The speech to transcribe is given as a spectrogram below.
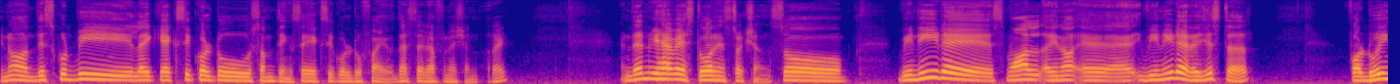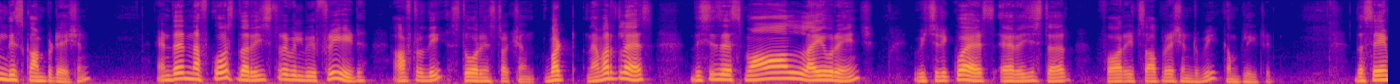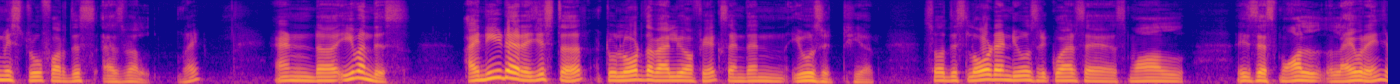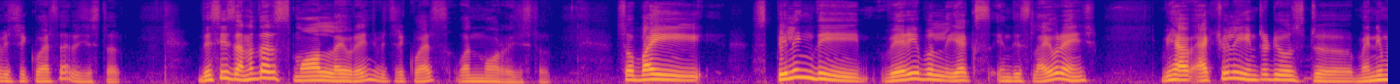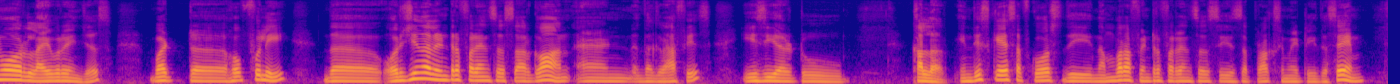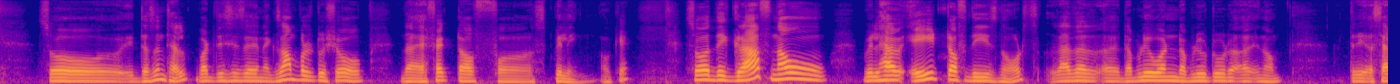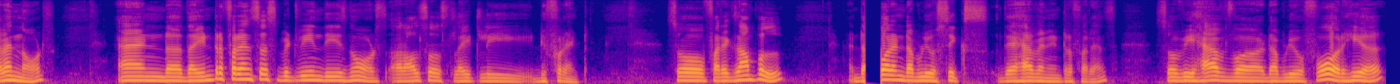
You know this could be like x equal to something say x equal to 5 that is the definition right. And then we have a store instruction. So, we need a small you know a, we need a register for doing this computation and then of course, the register will be freed after the store instruction, but nevertheless this is a small live range which requires a register for its operation to be completed. The same is true for this as well right and uh, even this I need a register to load the value of x and then use it here. So, this load and use requires a small is a small live range which requires a register. This is another small live range which requires one more register. So, by spilling the variable x in this live range we have actually introduced uh, many more live ranges, but uh, hopefully the original interferences are gone and the graph is easier to color. In this case of course, the number of interferences is approximately the same. So, it does not help, but this is an example to show the effect of uh, spilling. Okay. So, the graph now will have 8 of these nodes rather uh, W 1, W 2 uh, you know three, uh, 7 nodes and uh, the interferences between these nodes are also slightly different. So, for example, W 4 and W 6 they have an interference. So, we have uh, W 4 here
